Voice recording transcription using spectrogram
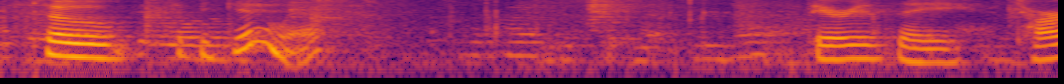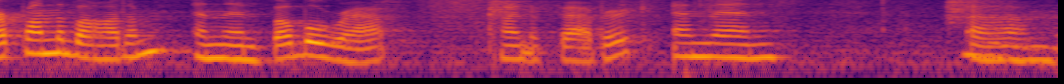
So to begin with, there is a tarp on the bottom and then bubble wrap kind of fabric and then um,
